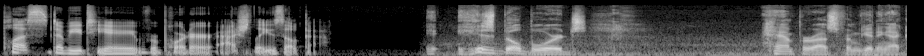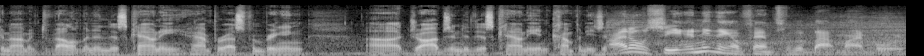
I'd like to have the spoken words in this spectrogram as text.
plus WTA reporter Ashley Zilka. his billboards hamper us from getting economic development in this county, hamper us from bringing uh, jobs into this county and companies. I don't see anything offensive about my board.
